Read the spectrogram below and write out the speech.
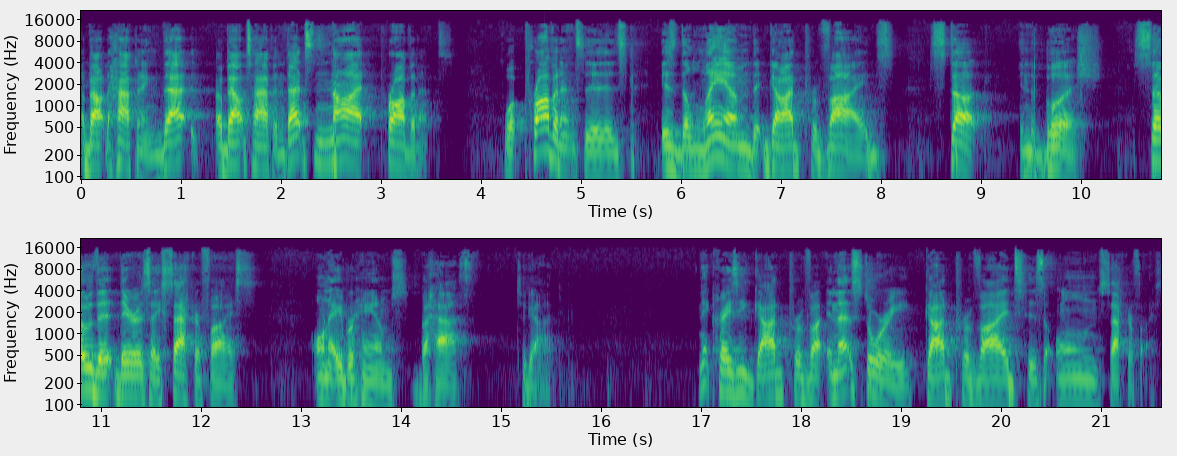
about happening, that about to happen. That's not providence. What providence is, is the lamb that God provides stuck in the bush so that there is a sacrifice on Abraham's behalf to God. Isn't it crazy? God provide in that story, God provides his own sacrifice.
